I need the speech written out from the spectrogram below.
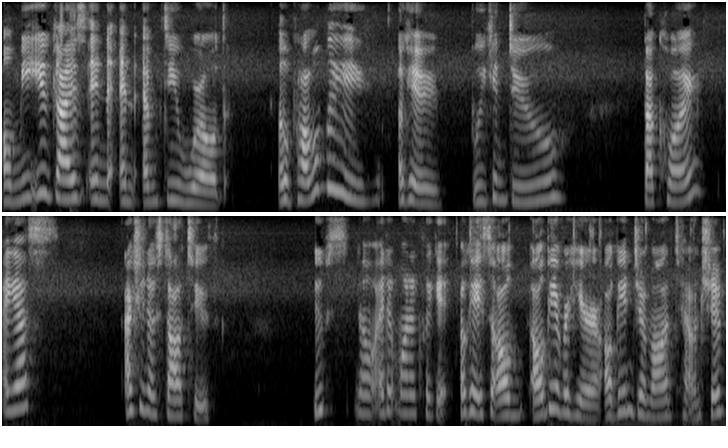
I'll meet you guys in an empty world. It'll probably, okay, we can do Bakoy, I guess. Actually, no, Sawtooth. Oops, no, I didn't want to click it. Okay, so I'll I'll be over here. I'll be in Jamaa Township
